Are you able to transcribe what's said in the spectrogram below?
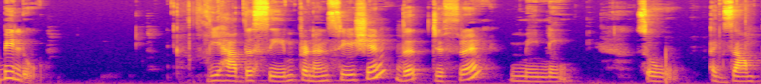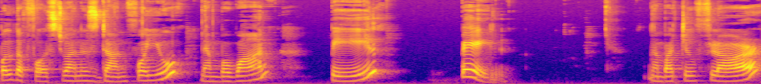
below. We have the same pronunciation with different meaning. So, example, the first one is done for you. Number one, pale, pale. Number two, flower.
